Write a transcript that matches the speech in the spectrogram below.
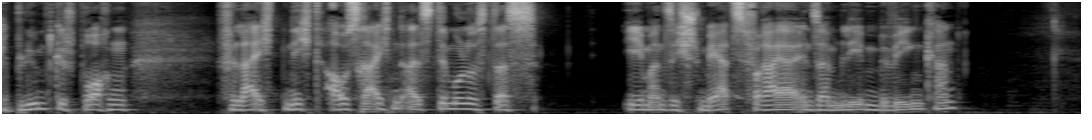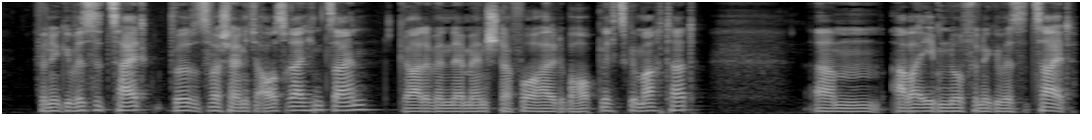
geblümt gesprochen, vielleicht nicht ausreichend als Stimulus, dass jemand sich schmerzfreier in seinem Leben bewegen kann? Für eine gewisse Zeit wird es wahrscheinlich ausreichend sein, gerade wenn der Mensch davor halt überhaupt nichts gemacht hat. Ähm, aber eben nur für eine gewisse Zeit.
